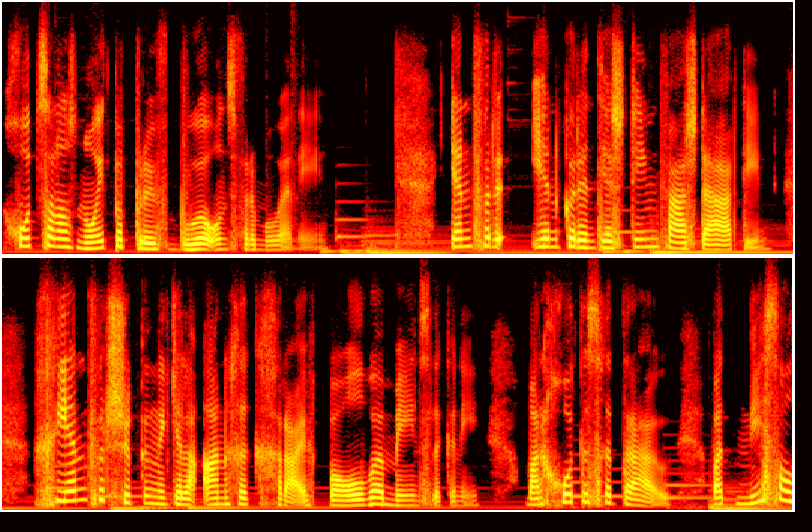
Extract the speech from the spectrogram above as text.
God sal ons nooit beproef bo ons vermoë nie. 1 vir 1 Korintiërs 10 vers 13. Geen versoeking het julle aangegryp behalwe menslike nie, maar God is getrou wat nie sal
